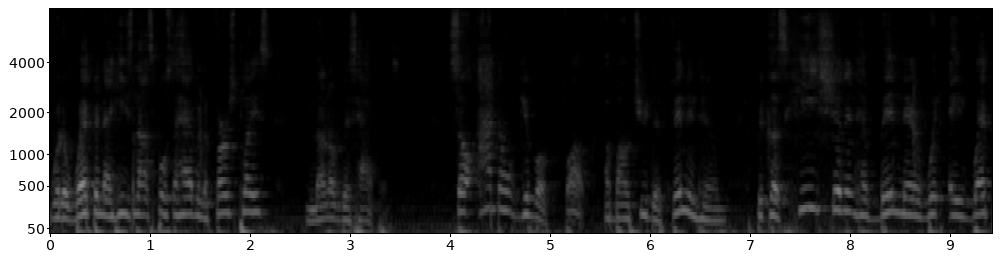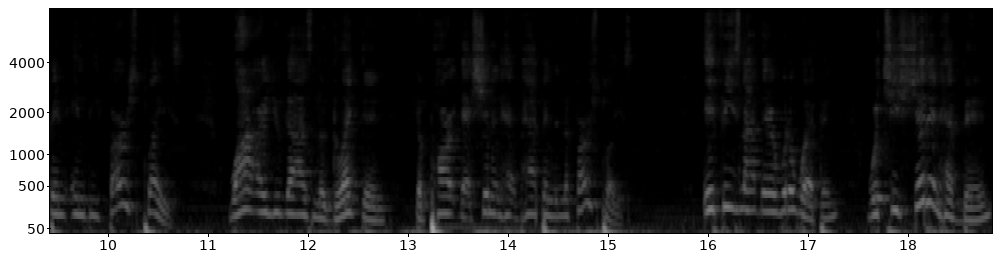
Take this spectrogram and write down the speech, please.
with a weapon that he's not supposed to have in the first place, none of this happens. So I don't give a fuck about you defending him because he shouldn't have been there with a weapon in the first place. Why are you guys neglecting the part that shouldn't have happened in the first place? If he's not there with a weapon, which he shouldn't have been,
